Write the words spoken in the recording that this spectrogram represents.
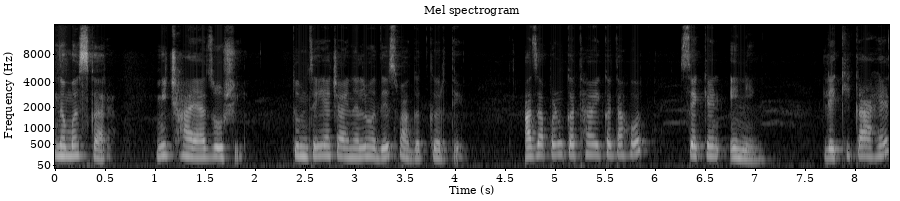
नमस्कार मी छाया जोशी. तुमचे या चॅनलमध्ये स्वागत करते. आज आपण कथा ऐकत आहोत सेकंड इनिंग लेखिका आहेत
